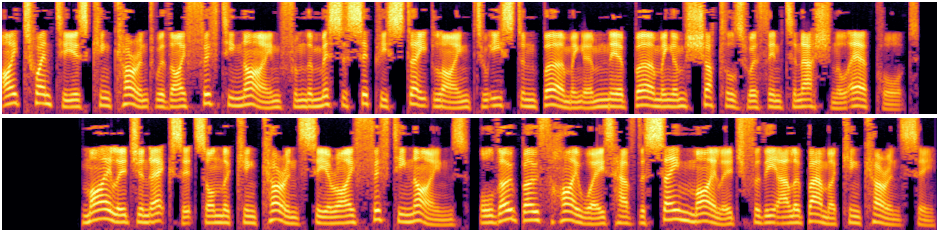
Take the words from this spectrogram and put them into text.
I-20 is concurrent with I-59 from the Mississippi state line to eastern Birmingham near Birmingham Shuttlesworth International Airport. Mileage and exits on the concurrency are I-59s, although both highways have the same mileage for the Alabama concurrency.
